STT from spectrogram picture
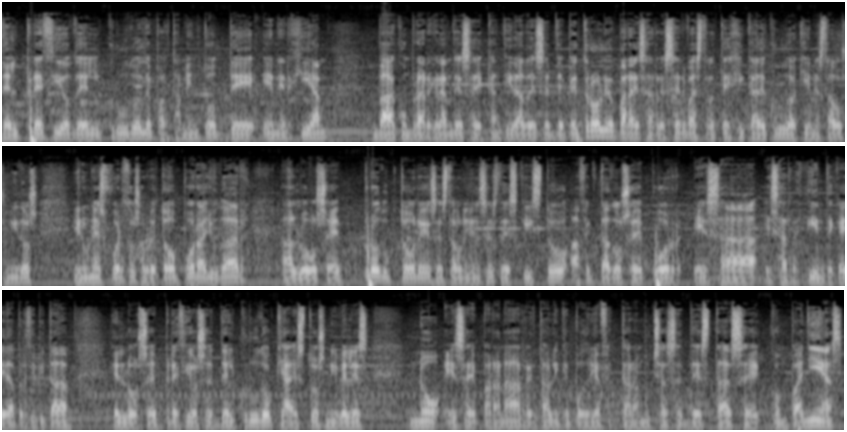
del precio del crudo, el Departamento de Energía va a comprar grandes eh, cantidades de petróleo para esa reserva estratégica de crudo aquí en Estados Unidos en un esfuerzo sobre todo por ayudar a los eh, productores estadounidenses de esquisto afectados eh, por esa, esa reciente caída precipitada en los precios del crudo que a estos niveles no es para nada rentable y que podría afectar a muchas de estas compañías.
